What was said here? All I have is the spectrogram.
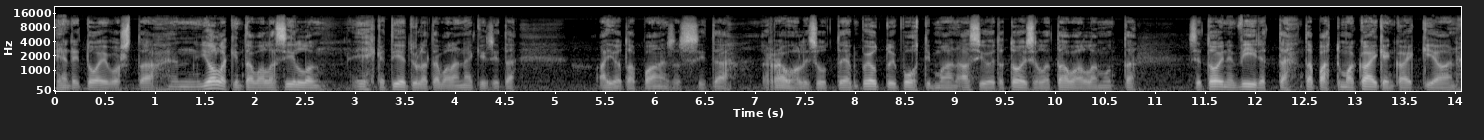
Henri Toivosta. Hän jollakin tavalla silloin ehkä tietyllä tavalla näki sitä ajotapaansa, sitä rauhallisuutta ja joutui pohtimaan asioita toisella tavalla, mutta se toinen viidettä tapahtuma kaiken kaikkiaan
